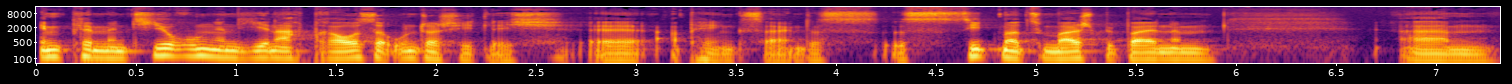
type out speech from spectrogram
Implementierungen je nach Browser unterschiedlich äh, abhängig sein. Das, das, sieht man zum Beispiel bei einem ähm,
